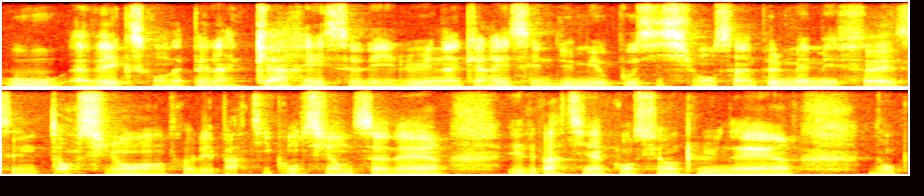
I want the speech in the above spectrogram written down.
ou avec ce qu'on appelle un carré soleil-lune. Un carré, c'est une demi-opposition, c'est un peu le même effet, c'est une tension entre les parties conscientes solaires et les parties inconscientes lunaires. Donc,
